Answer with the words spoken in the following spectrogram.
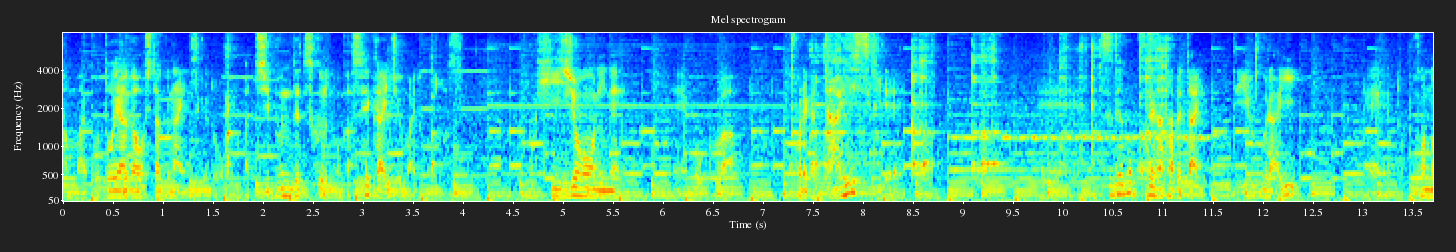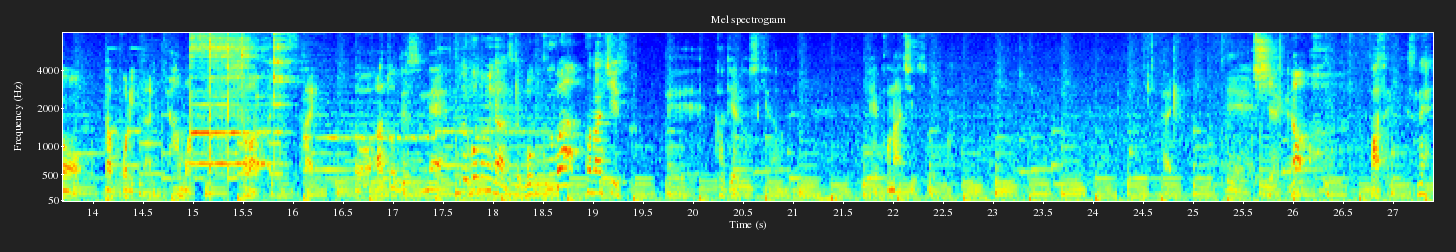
あんまりこうドヤ顔したくないんですけど。自分で作るのが世界一うまいと思います。非常にね、えー、僕はこれが大好きで、えー、いつでもこれが食べたいっていうぐらい、えーと、このナポリタンにハマってハマってます。はい。あとですね好みなんですけど僕は粉チーズ、えー、かけるの好きなので、えー、粉チーズを。はい。えー、仕上げのパセリですね、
